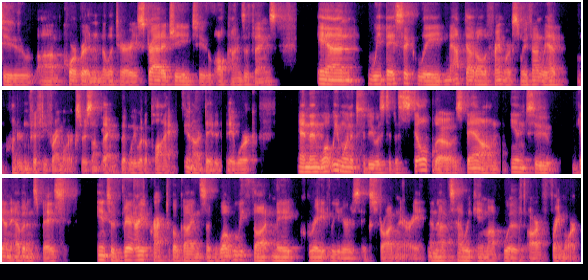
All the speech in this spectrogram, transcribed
to um, corporate and military strategy to all kinds of things. And we basically mapped out all the frameworks. We found we had 150 frameworks or something that we would apply in our day to day work. And then what we wanted to do was to distill those down into, again, evidence based into very practical guidance of what we thought made great leaders extraordinary. And that's how we came up with our framework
